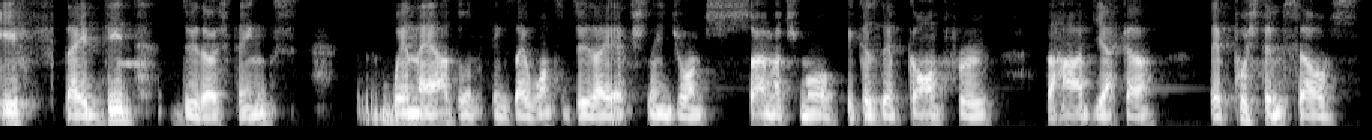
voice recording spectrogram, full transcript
if they did do those things, when they are doing the things they want to do, they actually enjoy them so much more because they've gone through the hard yakka, they've pushed themselves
